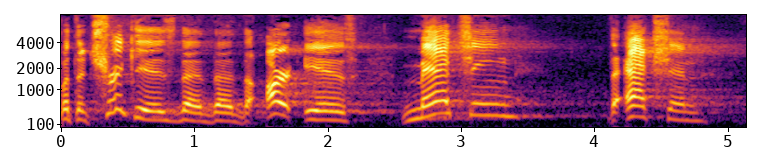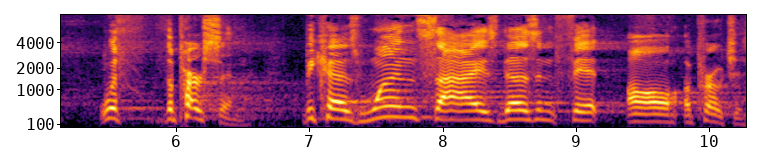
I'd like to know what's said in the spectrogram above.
but the trick is, the, the, the art is matching the action with the person because one size doesn't fit all approaches.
